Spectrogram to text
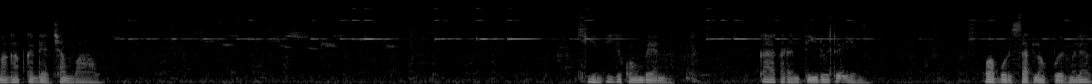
มางับกันแดดชัมวาวครีมที่เจ้าของแบรนด์กล้าการันตีด้วยตัวเอง เพราะว่าบริษัทเราเปิดมาแล้ว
